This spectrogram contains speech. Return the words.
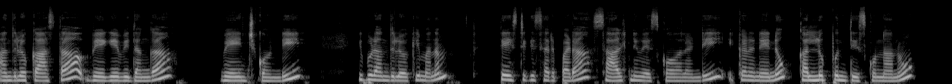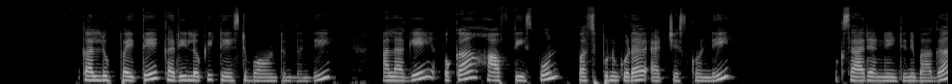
అందులో కాస్త వేగే విధంగా వేయించుకోండి. ఇప్పుడు అందులోకి మనం టేస్ట్కి సరిపడా సాల్ట్ని వేసుకోవాలండి. ఇక్కడ నేను కల్లుప్పుని తీసుకున్నాను. కల్లుప్పు అయితే కర్రీలోకి టేస్ట్ బాగుంటుందండి. అలాగే ఒక హాఫ్ టీ స్పూన్ పసుపును కూడా యాడ్ చేసుకోండి. ఒకసారి అన్నింటిని బాగా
